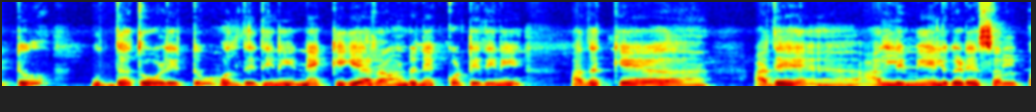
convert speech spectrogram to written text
ಇಟ್ಟು, ಉದ್ದ ತೋಳಿಟ್ಟು ಹೊಲ್ದಿದ್ದೀನಿ. ನೆಕ್ಕಿಗೆ ರೌಂಡ್ ನೆಕ್ ಕೊಟ್ಟಿದ್ದೀನಿ. ಅದಕ್ಕೆ ಅದೇ ಅಲ್ಲಿ ಮೇಲ್ಗಡೆ ಸ್ವಲ್ಪ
